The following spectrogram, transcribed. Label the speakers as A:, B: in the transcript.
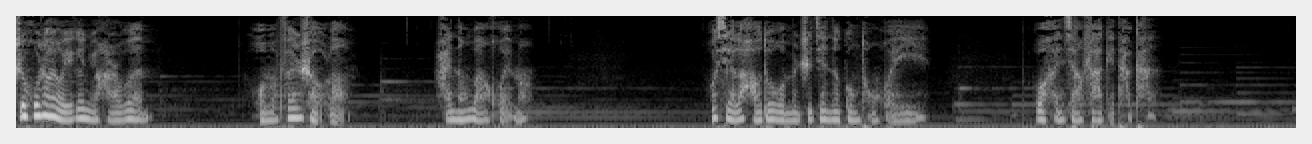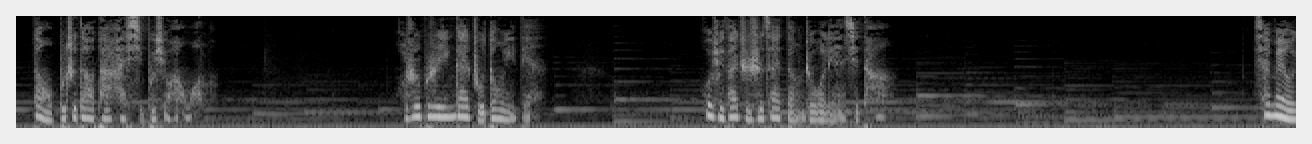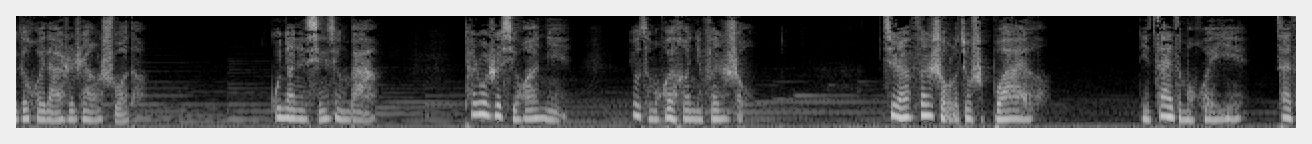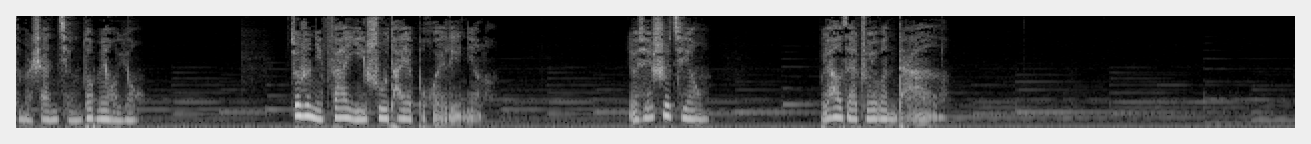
A: 知乎上有一个女孩问：“我们分手了，还能挽回吗？”我写了好多我们之间的共同回忆，我很想发给他看，但我不知道他还喜不喜欢我了。我是不是应该主动一点？或许他只是在等着我联系他。下面有一个回答是这样说的：“姑娘，你醒醒吧。”他若是喜欢你，又怎么会和你分手？既然分手了，就是不爱了。你再怎么回忆，再怎么煽情都没有用。就是你发遗书，他也不会理你了。有些事情，不要再追问答案了。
